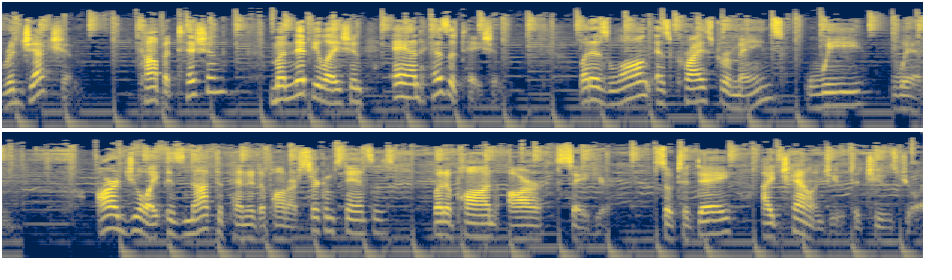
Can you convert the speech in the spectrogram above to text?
rejection, competition, manipulation, and hesitation. But as long as Christ remains, we win. Our joy is not dependent upon our circumstances, but upon our Savior. So today, I challenge you to choose joy.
